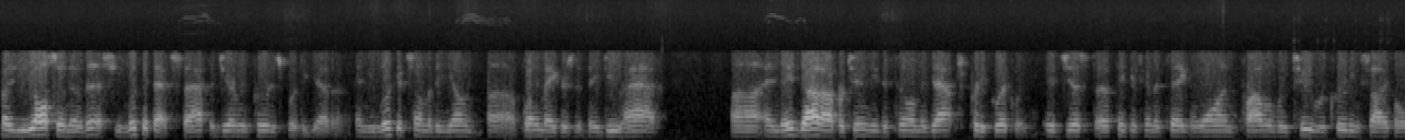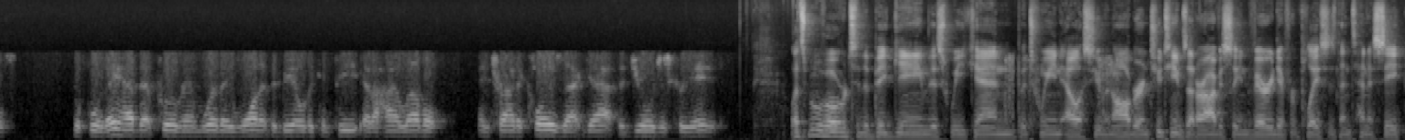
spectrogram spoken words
but you also know this. You look at that staff that Jeremy Pruitt has put together, and you look at some of the young uh, playmakers that they do have, uh, and they've got opportunity to fill in the gaps pretty quickly. It just I think it's going to take one, probably two recruiting cycles before they have that program where they want it to be able to compete at a high level and try to close that gap that Georgia's created. Let's move over to the big game this weekend between LSU and Auburn, two teams that are obviously in very different places than Tennessee.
